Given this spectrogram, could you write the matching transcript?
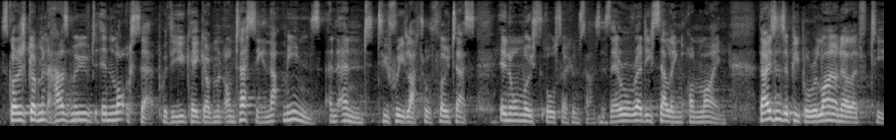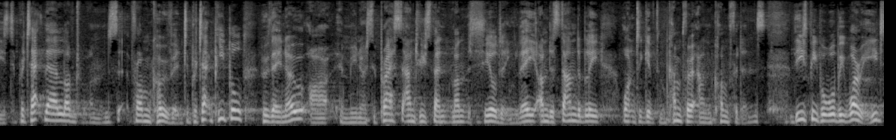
The Scottish Government has moved in lockstep with the UK Government on testing, and that means an end to free lateral flow tests in almost all circumstances. They're already selling online. Thousands of people rely on LFTs to protect their loved ones from COVID, to protect people who they know are immunosuppressed and who spent months shielding. They understandably want to give them comfort and confidence. These people will be worried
